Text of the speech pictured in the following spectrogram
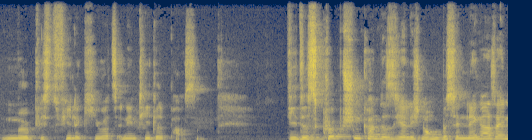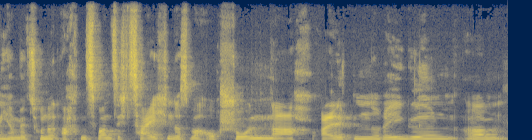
möglichst viele Keywords in den Titel passen. Die Description könnte sicherlich noch ein bisschen länger sein. Hier haben wir jetzt 128 Zeichen. Das war auch schon nach alten Regeln ähm,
